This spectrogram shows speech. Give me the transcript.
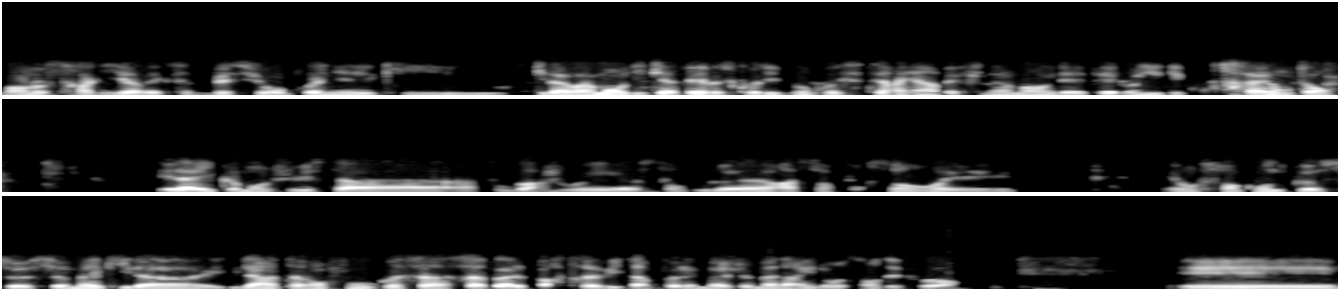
bah, en Australie avec cette blessure au poignet qui, qui l'a vraiment handicapé parce qu'au début on croyait que c'était rien, mais finalement il a été éloigné des cours très longtemps. Et là il commence juste à, pouvoir jouer sans douleur à 100% et, et on se rend compte que ce, ce, mec il a, il a un talent fou, quoi. Sa, sa balle part très vite, un peu les matchs de Manarino sans effort. Et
